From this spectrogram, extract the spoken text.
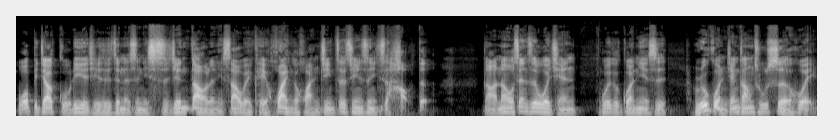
我比较鼓励的，其实真的是你时间到了，你稍微可以换一个环境，这件事情是好的啊。那我甚至我以前我有一个观念是，如果你今天刚出社会，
